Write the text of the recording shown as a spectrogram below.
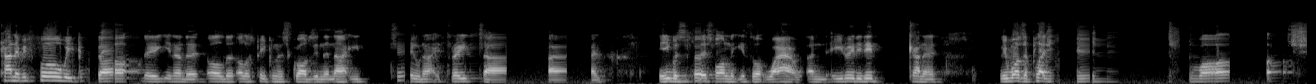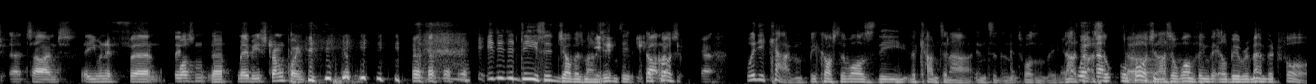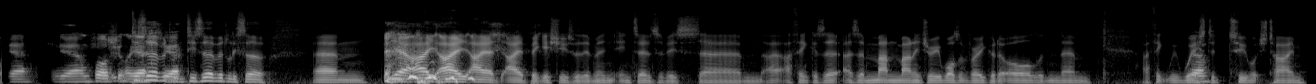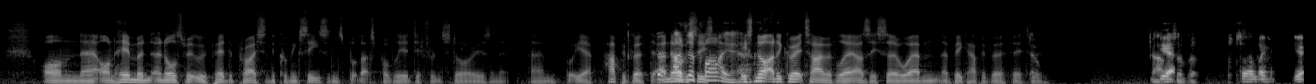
Kind of before we got the you know the all the all those people in the squads in the 92, 93 time. He was the first one that you thought, wow, and he really did kind of. It was a pleasure to watch at times, even if um, it wasn't uh, maybe a strong point. he did a decent job as manager, didn't he? You Of course. knock yeah. Well, you can because there was the the Cantona incident, wasn't there? That, Well, that's unfortunately that's the one thing that he'll be remembered for. Yeah, yeah. Unfortunately, yes, yeah. deservedly so. Um, yeah, I, I, I had I had big issues with him in, in terms of his. Um, I, I think as a as a man manager, he wasn't very good at all, and um, I think we wasted too much time on uh, on him, and, and ultimately we paid the price in the coming seasons. But that's probably a different story, isn't it? Um, but yeah, happy birthday! But I know as a obviously he's- player- he's not had a great time of late, has he? So um, a big happy birthday to him. Absolutely. So like, yeah.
